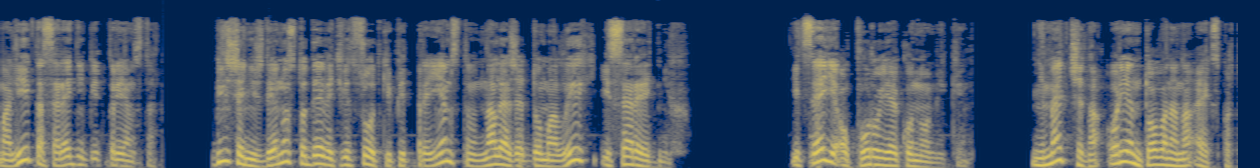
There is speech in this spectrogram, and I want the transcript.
малі та середні підприємства. Більше ніж 99% підприємств належать до малих і середніх. І це є опорою економіки. Німеччина орієнтована на експорт.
